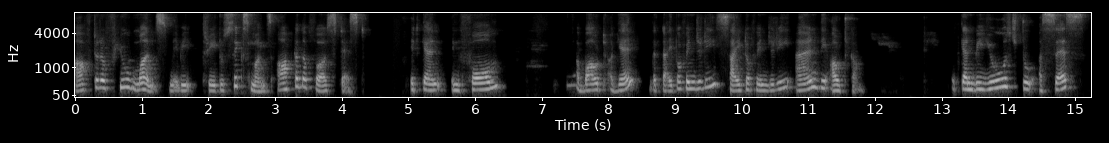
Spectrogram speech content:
after a few months, maybe three to six months after the first test, it can inform about, again, the type of injury, site of injury, and the outcome. It can be used to assess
